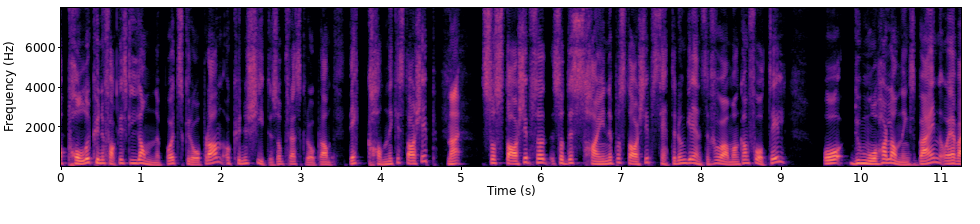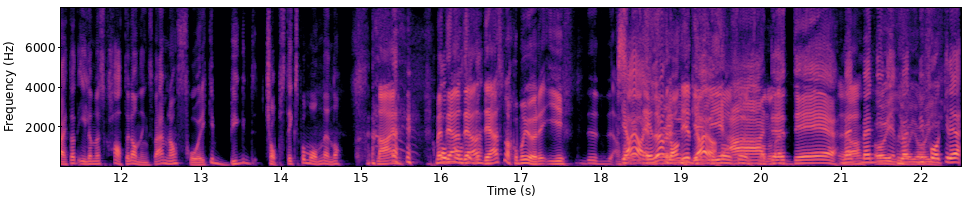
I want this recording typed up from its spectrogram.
Apollo kunne faktisk lande på et skråplan og kunne skytes opp fra et skråplan. Det kan ikke Starship. Nei. Så, Starship, så, så designet på Starship setter noen grenser for hva man kan få til. Og du må ha landingsbein, og jeg veit at Elon Musk hater landingsbein, men han får ikke bygd chopsticks på månen ennå. Nei. Men det er, det, er, det er snakk om å gjøre i altså, Ja, ja, en eller annen gang. Ja, ja. jo Er det det? Men, men, men oi, vi får ikke det.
